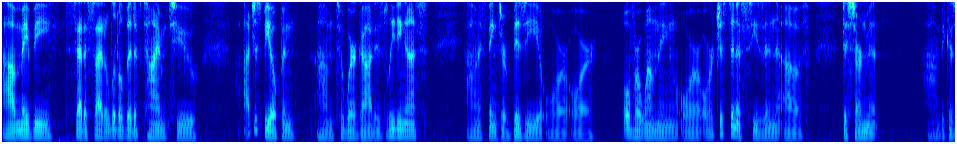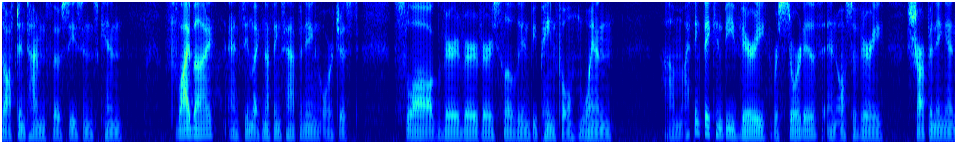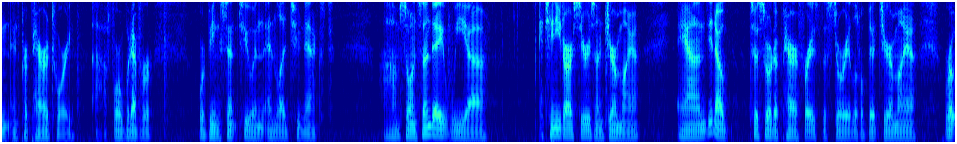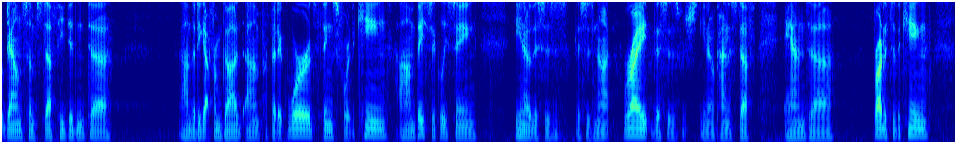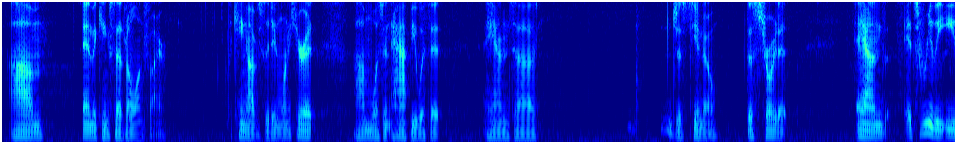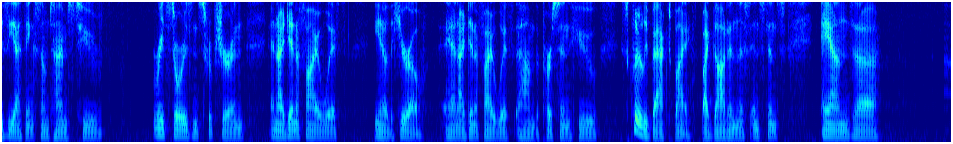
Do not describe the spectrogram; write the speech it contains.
uh, maybe set aside a little bit of time to uh, just be open um, to where God is leading us. Um, if things are busy or, or overwhelming or, or just in a season of discernment, uh, because oftentimes those seasons can fly by and seem like nothing's happening or just slog very, very, very slowly and be painful when um, I think they can be very restorative and also very sharpening and, and preparatory uh, for whatever we're being sent to and, and led to next. Um, so on Sunday, we uh, continued our series on Jeremiah. And, you know, to sort of paraphrase the story a little bit, Jeremiah wrote down some stuff he didn't, uh, um, that he got from God, um, prophetic words, things for the king, um, basically saying, you know, this is this is not right. This is which you know kind of stuff, and uh, brought it to the king, um, and the king set it all on fire. The king obviously didn't want to hear it, um, wasn't happy with it, and uh, just you know destroyed it. And it's really easy, I think, sometimes to read stories in scripture and and identify with you know the hero and identify with um, the person who is clearly backed by by God in this instance. And uh,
